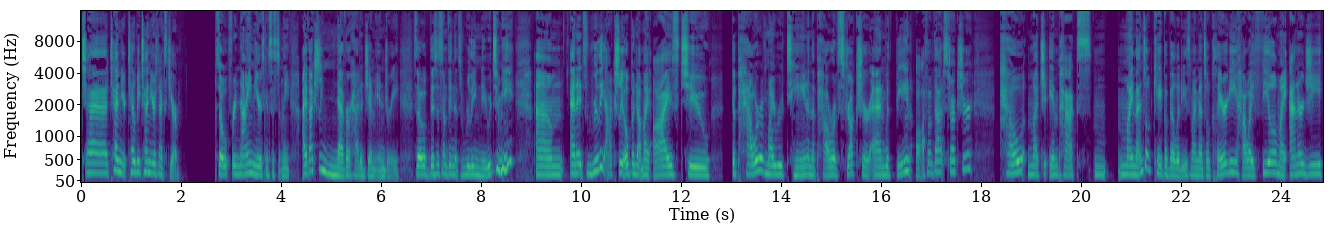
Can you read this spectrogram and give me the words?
t- 10 years, it'll be 10 years next year. So for nine years consistently, I've actually never had a gym injury. So this is something that's really new to me. Um, and it's really actually opened up my eyes to the power of my routine and the power of structure. And with being off of that structure, how much it impacts my mental capabilities, my mental clarity, how I feel, my energy,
